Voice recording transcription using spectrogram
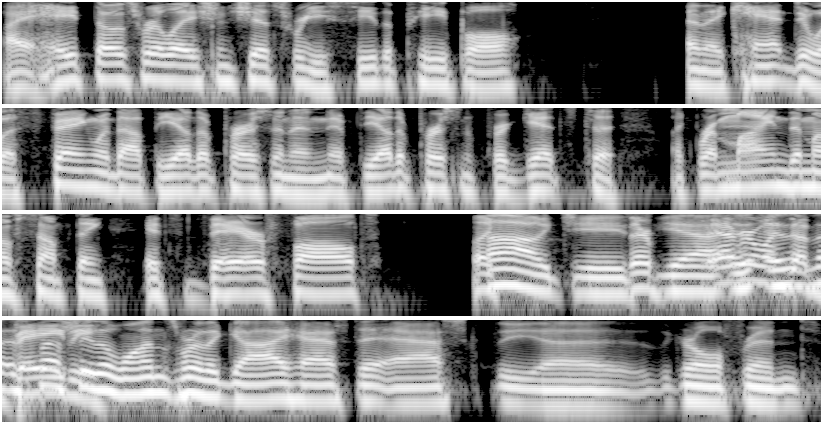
I hate those relationships where you see the people and they can't do a thing without the other person. And if the other person forgets to like remind them of something, it's their fault. Like, oh, jeez. Yeah, everyone's a and Especially baby. the ones where the guy has to ask the uh, the girlfriend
